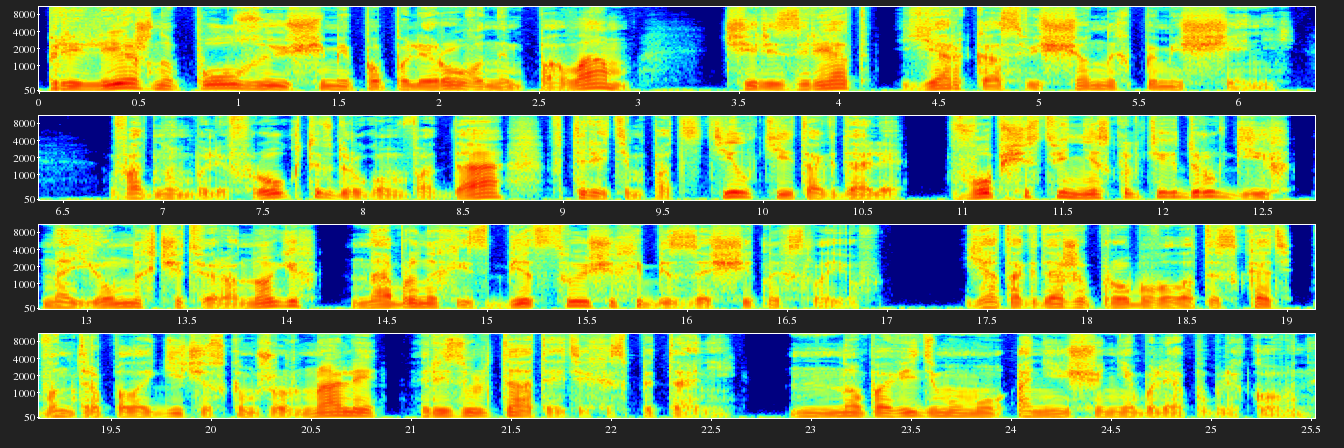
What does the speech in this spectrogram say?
прилежно ползающими по полированным полам через ряд ярко освещенных помещений. В одном были фрукты, в другом вода, в третьем подстилки и так далее, в обществе нескольких других наемных четвероногих, набранных из бедствующих и беззащитных слоев. Я тогда же пробовал отыскать в антропологическом журнале результаты этих испытаний, но, по-видимому, они еще не были опубликованы.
